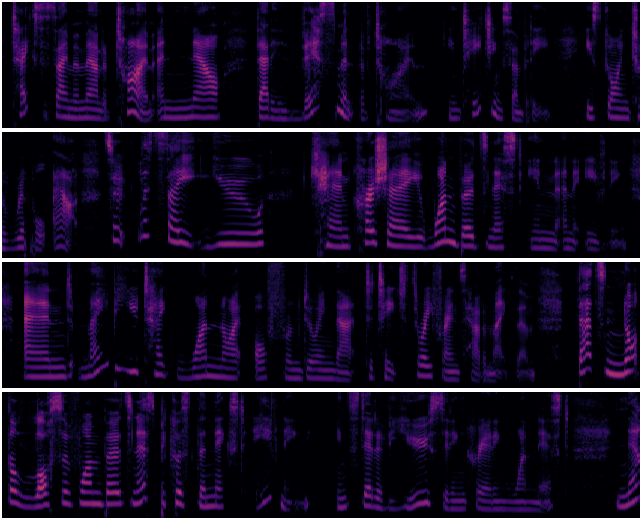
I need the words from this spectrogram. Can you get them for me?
It takes the same amount of time. And now that investment of time in teaching somebody is going to ripple out. So, let's say you can crochet one bird's nest in an evening, and maybe you take one night off from doing that to teach three friends how to make them. That's not the loss of one bird's nest because the next evening, instead of you sitting creating one nest, now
